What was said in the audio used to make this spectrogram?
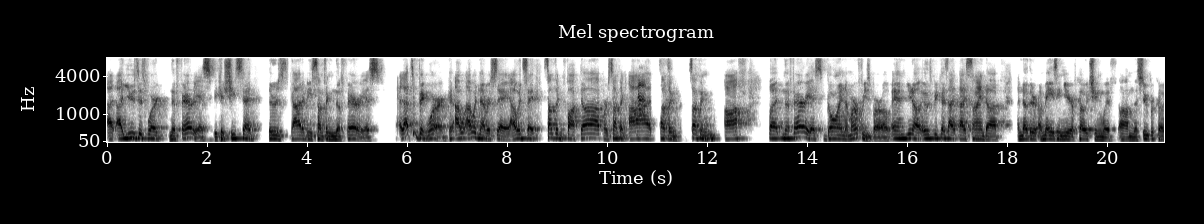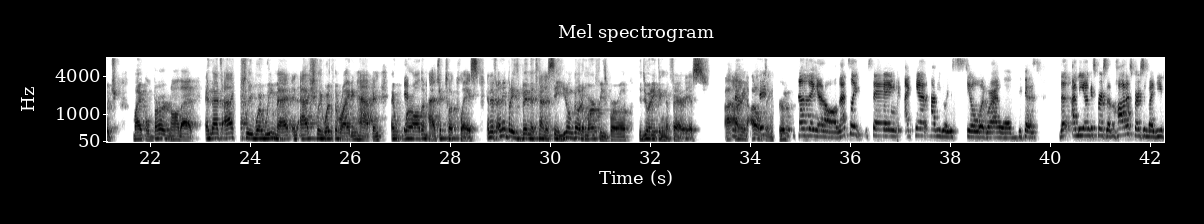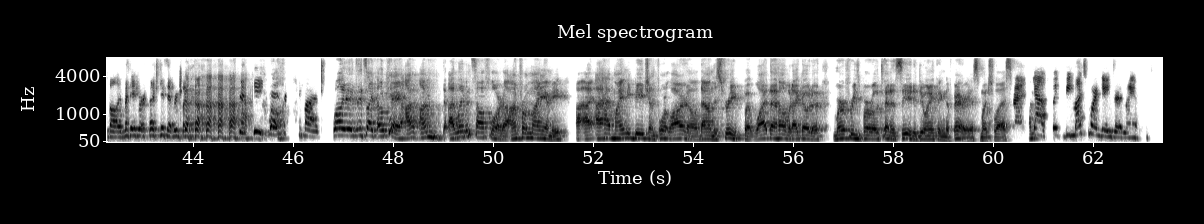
I, I use this word nefarious because she said there's got to be something nefarious. That's a big word. I, I would never say. I would say something fucked up or something odd, something something off but nefarious going to Murfreesboro. And, you know, it was because I, I signed up another amazing year of coaching with um, the super coach, Michael Burt, and all that. And that's actually where we met and actually where the writing happened and yeah. where all the magic took place. And if anybody's been to Tennessee, you don't go to Murfreesboro to do anything nefarious. I, no, I mean, I don't think so. Nothing at all. That's like saying I can't have you going to Steelwood where I live because that I'm the youngest person, I'm the hottest person by default in my neighborhood because everybody. well, well it's, it's like okay, I, I'm I live in South Florida. I'm from Miami. I, I have Miami Beach and Fort Lauderdale down the street, but why the hell would I go to Murfreesboro, Tennessee to do anything nefarious, much less? Right. Yeah, but be much more in danger in Miami.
